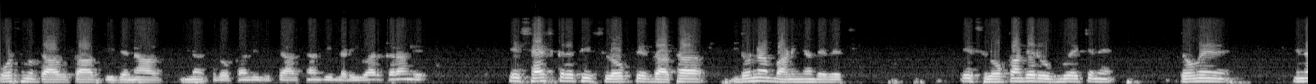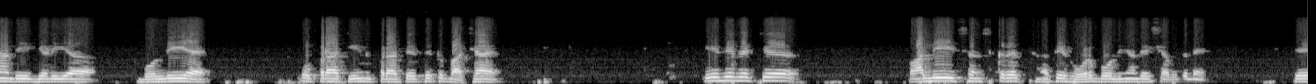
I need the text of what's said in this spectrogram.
ਉਸ ਮੁਤਾਬਕ ਆਪ ਜੀ ਦੇ ਨਾਲ ਇਹਨਾਂ ਸ਼ਲੋਕਾਂ ਦੀ ਵਿਚਾਰ ਸਾਂਝੀ ਲੜੀਵਾਰ ਕਰਾਂਗੇ। ਇਹ ਸਹਿਸਕ੍ਰਿਤੀ ਸ਼ਲੋਕ ਤੇ ਗਾਥਾ ਦੋਨਾਂ ਬਾਣੀਆਂ ਦੇ ਵਿੱਚ ਇਹ ਸ਼ਲੋਕਾਂ ਦੇ ਰੂਪ ਵਿੱਚ ਨੇ। ਦੋਵੇਂ ਇਹਨਾਂ ਦੀ ਜਿਹੜੀ ਆ ਬੋਲੀ ਹੈ, ਉਹ ਪ੍ਰਾਚੀਨ ਪ੍ਰਾਕ੍ਰਿਤਿਕ ਭਾਸ਼ਾ ਹੈ। ਇਹਦੇ ਵਿੱਚ ਪਾਲੀ ਸੰਸਕ੍ਰਿਤ ਅਤੇ ਹੋਰ ਬੋਲੀਆਂ ਦੇ ਸ਼ਬਦ ਨੇ ਤੇ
